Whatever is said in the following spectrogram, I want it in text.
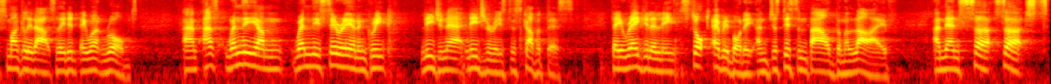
smuggle it out so they, didn't, they weren't robbed. And as, when, the, um, when the Syrian and Greek legionaries discovered this, they regularly stopped everybody and just disemboweled them alive, and then ser- searched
